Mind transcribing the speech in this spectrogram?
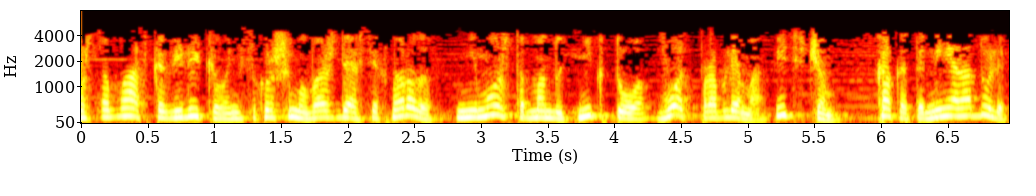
Потому что маска великого, несокрушимого вождя всех народов не может обмануть никто. Вот проблема. Видите в чем? Как это? Меня надули.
